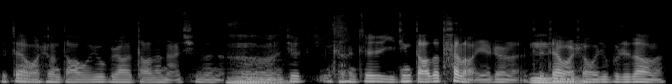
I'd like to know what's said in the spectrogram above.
就再往上倒，我又不知道倒到哪去了呢。嗯，就你看，这已经倒到太老爷这儿了。再再往上，我就不知道了。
